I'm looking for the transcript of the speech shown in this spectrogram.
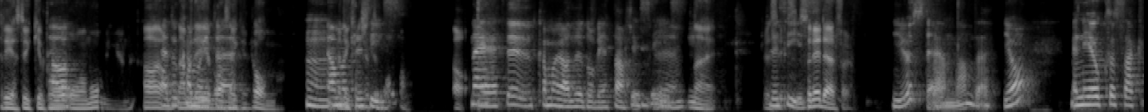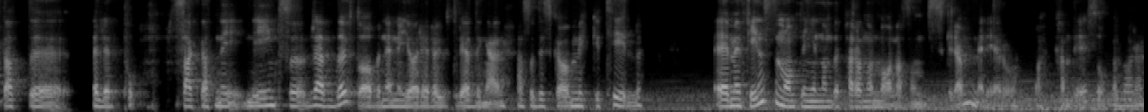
tre stycken på Ja. ovanvåningen. Ja, Nej, ja, nej, kan men man det var inte- säkert dem. Mm. Ja, men inte precis. var. Ja. Nej, det kan man ju aldrig då veta. Precis. Eh, Nej, precis. Precis. Så det är därför. Just det. Spännande. Ja. Men ni har också sagt att, eh, eller på, sagt att ni, ni är inte så rädda utav när ni gör era utredningar. Alltså det ska mycket till. Eh, Men finns det någonting inom det paranormala som skrämmer er och vad kan det i så fall vara?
